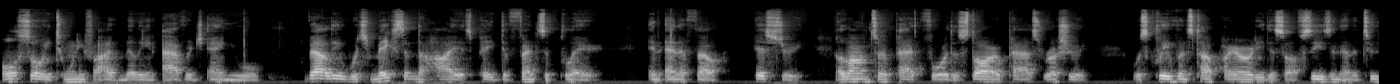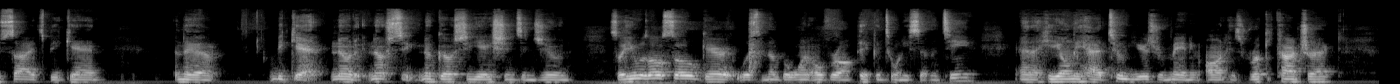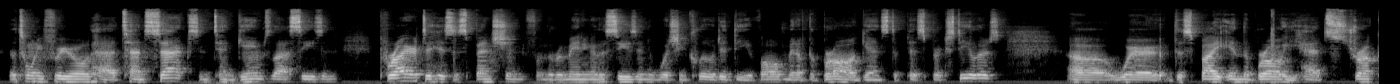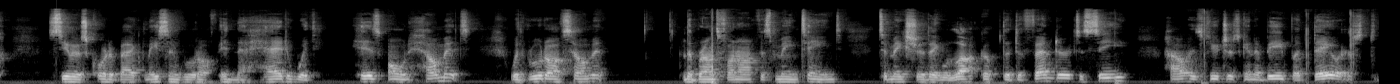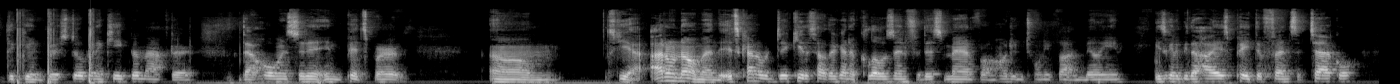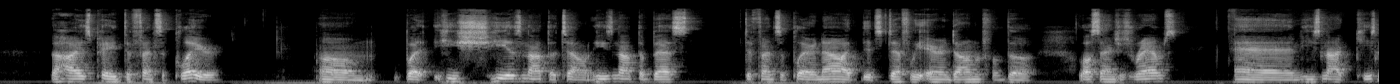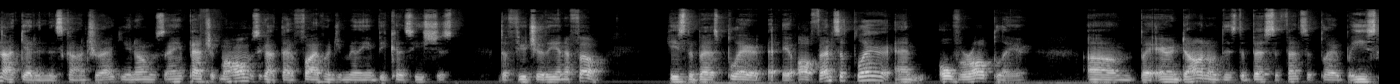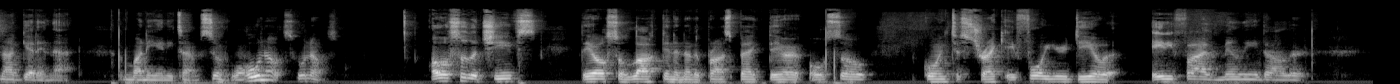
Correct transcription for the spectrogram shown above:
Also, a 25 million average annual value, which makes him the highest paid defensive player in NFL history. A long-term pact for the star pass rusher was Cleveland's top priority this offseason, and the two sides began and they began no, no negotiations in June. So he was also Garrett was number one overall pick in 2017, and he only had two years remaining on his rookie contract. The 24-year-old had 10 sacks in 10 games last season, prior to his suspension from the remaining of the season, which included the involvement of the brawl against the Pittsburgh Steelers uh, where despite in the brawl he had struck Steelers quarterback Mason Rudolph in the head with his own helmet, with Rudolph's helmet. The Browns front office maintained to make sure they would lock up the defender to see how his future is going to be, but they are st- they're still going to keep him after that whole incident in Pittsburgh. Um, so yeah, I don't know, man. It's kind of ridiculous how they're going to close in for this man for 125 million. He's going to be the highest paid defensive tackle, the highest paid defensive player. Um, but he he is not the talent. He's not the best defensive player now. It's definitely Aaron Donald from the Los Angeles Rams, and he's not he's not getting this contract. You know what I'm saying? Patrick Mahomes got that 500 million because he's just the future of the NFL. He's the best player, offensive player and overall player. Um, but Aaron Donald is the best offensive player, but he's not getting that money anytime soon. Well, who knows? Who knows? Also, the Chiefs, they also locked in another prospect. They are also going to strike a four year deal, $85 million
